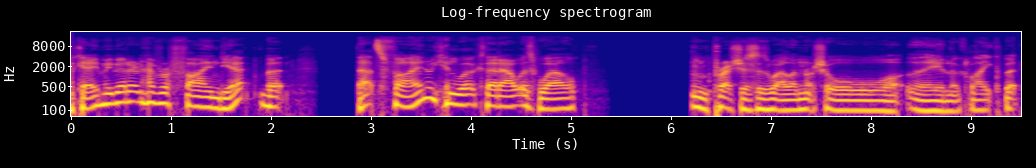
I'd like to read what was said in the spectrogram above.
Okay, maybe I don't have refined yet, but that's fine. We can work that out as well. And precious as well. I'm not sure what they look like, but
